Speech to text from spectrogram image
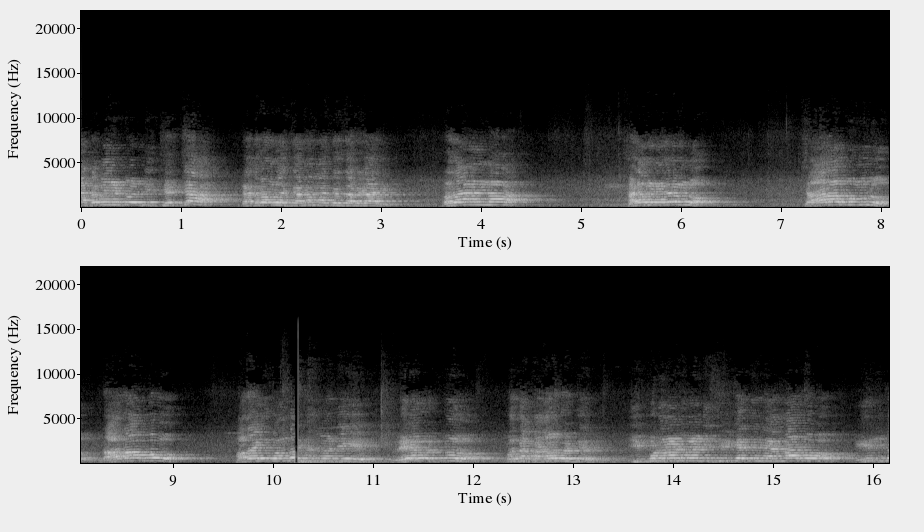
రకమైనటువంటి చర్చ నగరంలో జనం మధ్య జరగాలి. ప్రధానంగా కడప నగరంలో చాలా భూములు దాదాపు పదహైదు వందలటువంటి లేఅవుట్ను కొంత పగలగొట్టారు ఇప్పుడున్నటువంటి శ్రీకేతన్ ఎంఆర్ఓ ఇంత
